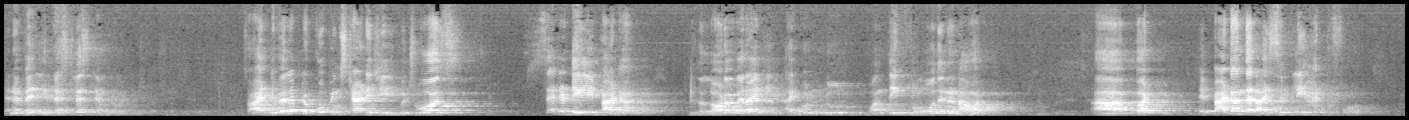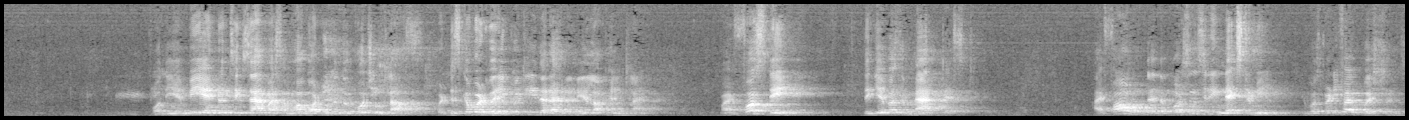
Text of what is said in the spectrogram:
and a very restless temperament. So I developed a coping strategy which was set a daily pattern with a lot of variety. I couldn't do one thing for more than an hour, uh, but a pattern that I simply had to follow. For the MBA entrance exam, I somehow got into the coaching class, but discovered very quickly that I had a real uphill climb. My first day, they gave us a math test. I found that the person sitting next to me, it was 25 questions.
